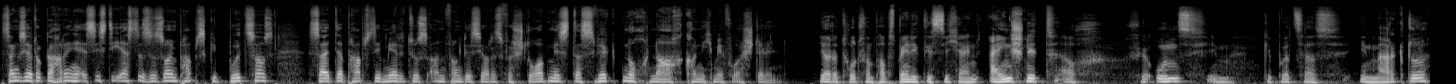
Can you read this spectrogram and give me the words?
Sagen Sie, Herr Dr. Harringer, es ist die erste Saison im Papstgeburtshaus, seit der Papst Emeritus Anfang des Jahres verstorben ist. Das wirkt noch nach, kann ich mir vorstellen. Ja, der Tod von Papst Benedikt ist sicher ein Einschnitt, auch für uns im Geburtshaus in Marktl.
